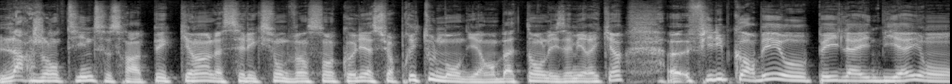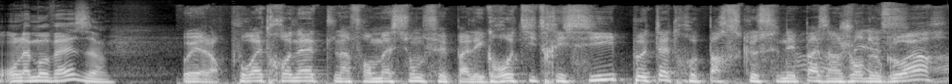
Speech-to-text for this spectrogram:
l'Argentine. Ce sera à Pékin. La sélection de Vincent Collet a surpris tout le monde hier en battant les Américains. Euh, Philippe Corbet, au pays de la NBA, on, on la mauvaise? Oui, alors pour être honnête, l'information ne fait pas les gros titres ici, peut-être parce que ce n'est pas un jour de gloire.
